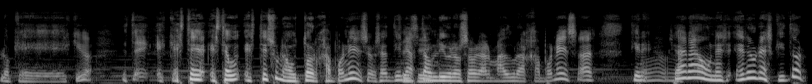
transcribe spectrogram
lo que escribió. Este, es que este, este, este es un autor japonés, o sea, tiene Sí, hasta sí. un libro sobre armaduras japonesas. Tiene, Ah. o sea, era un, era un escritor.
